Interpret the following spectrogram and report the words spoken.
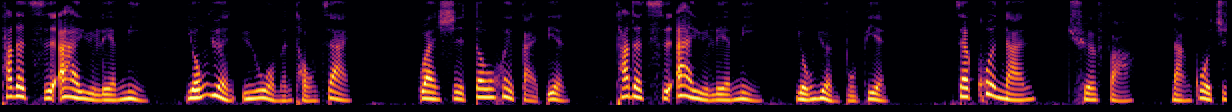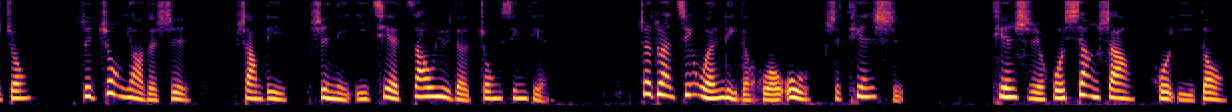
他的慈爱与怜悯永远与我们同在。万事都会改变，他的慈爱与怜悯永远不变。在困难、缺乏、难过之中，最重要的是，上帝是你一切遭遇的中心点。这段经文里的活物是天使，天使或向上或移动，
